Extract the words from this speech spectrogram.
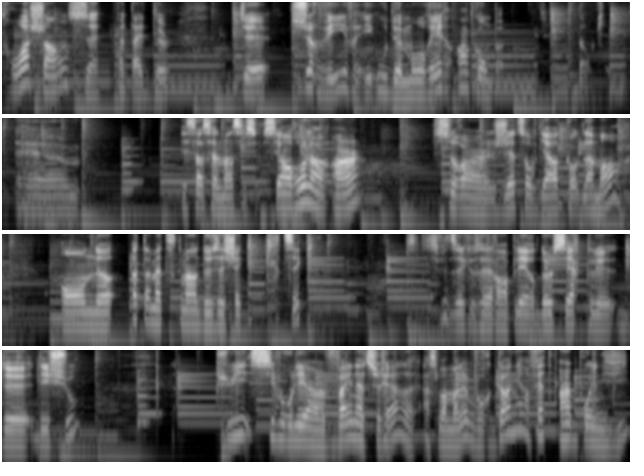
trois chances, peut-être deux, de survivre et ou de mourir en combat. Donc, euh, essentiellement, c'est ça. Si on roule un 1 sur un jet de sauvegarde contre la mort, on a automatiquement deux échecs critiques. Ce qui veut dire que vous allez remplir deux cercles d'échoues. Puis, si vous roulez un 20 naturel, à ce moment-là, vous regagnez en fait un point de vie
